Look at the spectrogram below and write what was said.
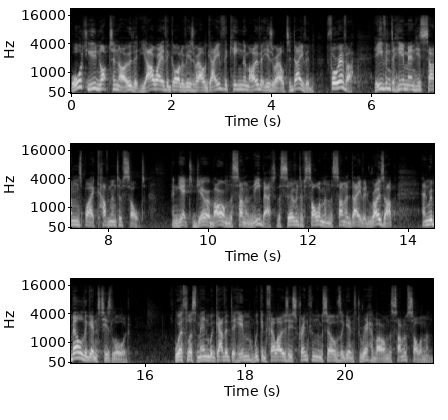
Ought you not to know that Yahweh the God of Israel gave the kingdom over Israel to David forever, even to him and his sons by a covenant of salt? And yet Jeroboam the son of Nebat, the servant of Solomon the son of David, rose up and rebelled against his Lord. Worthless men were gathered to him, wicked fellows who strengthened themselves against Rehoboam the son of Solomon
